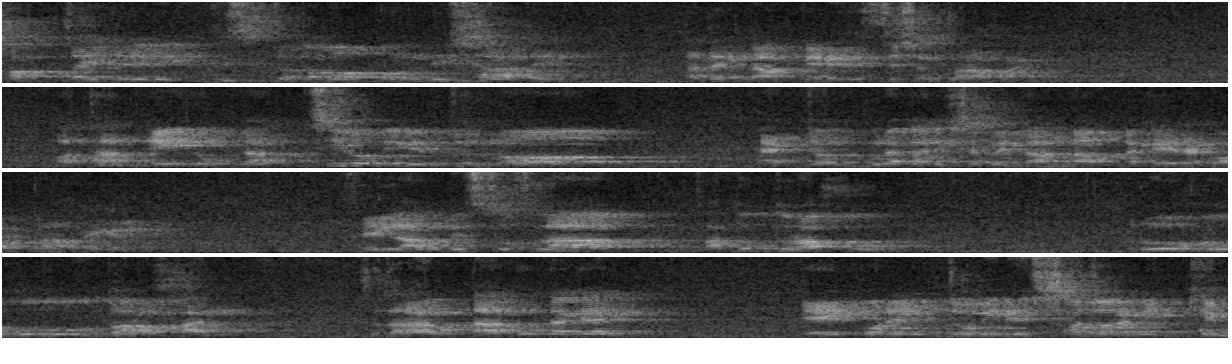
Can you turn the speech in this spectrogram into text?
সবচাইতে নিকৃষ্টতম বন্দিশালাতে তাদের নামকে রেজিস্ট্রেশন করা হয়। অর্থাৎ এই লোকটা চিরদিনের জন্য একজন গুণাগার হিসেবে তার নামটাকে রেকর্ড করা হয়ে গেল। ফিল আরদি সুফলা ফাতুতরাহু রুহুহু দরহান। সুতরাং তার রুটাকে এরপরে জমিনে সজরে নিক্ষেপ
